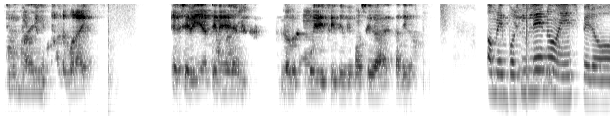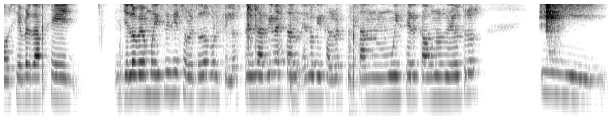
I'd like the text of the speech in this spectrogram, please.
tiene un partido por ahí. El Sevilla tiene lo muy difícil que consiga esta liga. Hombre, imposible no es, pero sí es verdad que yo lo veo muy difícil, sobre todo porque los tres de arriba están, es lo que dice Alberto, están muy cerca unos de otros y,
